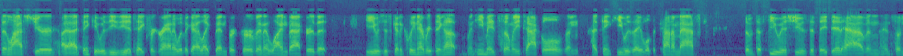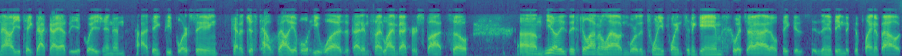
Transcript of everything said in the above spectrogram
than last year. I, I think it was easy to take for granted with a guy like Ben Burr-Kirven at linebacker that he was just going to clean everything up. And he made so many tackles, and I think he was able to kind of mask the, the few issues that they did have, and, and so now you take that guy out of the equation, and I think people are seeing kind of just how valuable he was at that inside linebacker spot. So, um, you know, they, they still haven't allowed more than 20 points in a game, which I, I don't think is, is anything to complain about.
